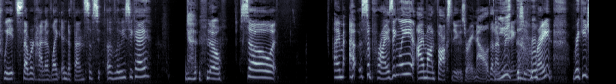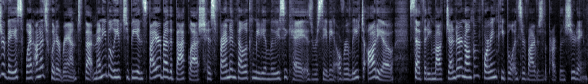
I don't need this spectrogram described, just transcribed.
tweets that were kind of like in defense of of Louis C.K.? No. So I'm uh, surprisingly I'm on Fox News right now that I'm reading too, right? Ricky Gervais went on a Twitter rant that many believe to be inspired by the backlash his friend and fellow comedian Louis C.K. is receiving over leaked audio said that he mocked gender nonconforming people and survivors of the Parkland shooting.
